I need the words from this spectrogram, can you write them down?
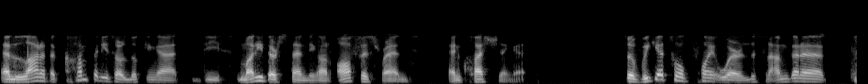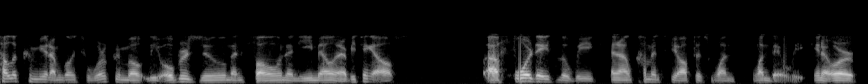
And a lot of the companies are looking at the money they're spending on office rent and questioning it. So if we get to a point where, listen, I'm going to telecommute, I'm going to work remotely over Zoom and phone and email and everything else, uh, four days of the week, and I'll come into the office one one day a week, you know, or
